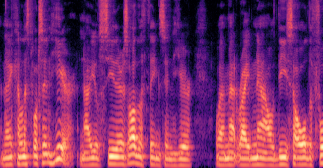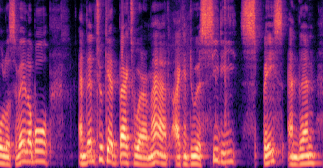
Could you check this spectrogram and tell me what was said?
And then I can list what's in here. Now you'll see there's other things in here where I'm at right now. These are all the folders available. And then to get back to where I'm at, I can do a cd space and then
